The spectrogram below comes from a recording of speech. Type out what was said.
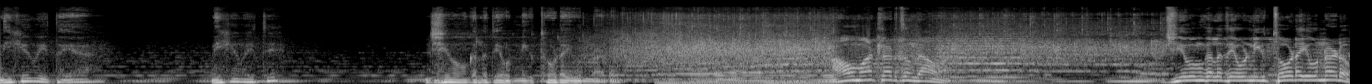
నీకేమైద్దయ్యా నీకేమైతే జీవం గల దేవుడు నీకు తోడై ఉన్నాడు. ఆమె మాట్లాడుతుంది ఆమె. జీవం గల దేవుడు నీకు తోడై ఉన్నాడు.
